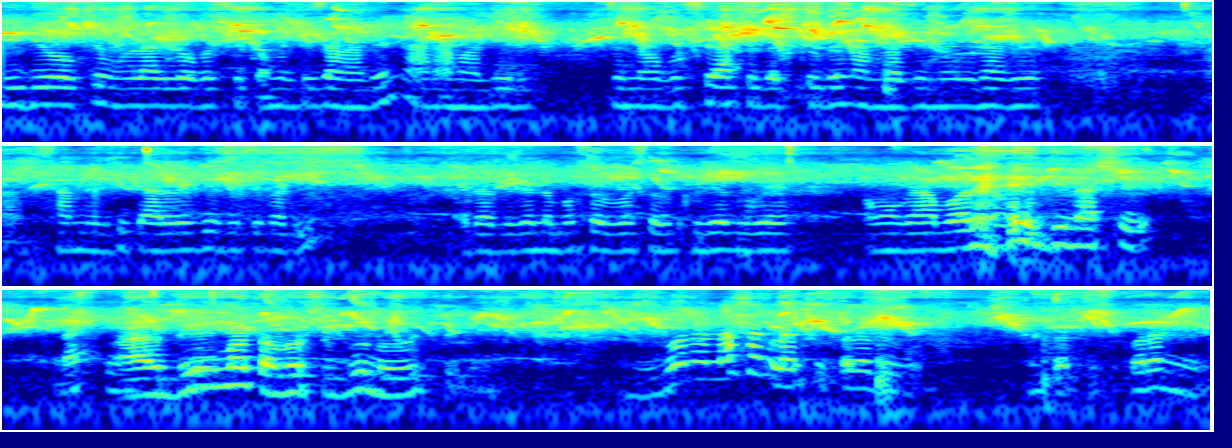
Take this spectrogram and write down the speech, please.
ভিডিও কেমন লাগল অবশ্যই কমেন্টে জানাবেন। আর আমাদের জন্য অবশ্যই আশীর্বাদ করবেন আমরা যেন এইভাবে সামনের দিকে আরও এগিয়ে যেতে পারি। এটা যেন বছর বছর ঘুরে ঘুরে আমাকে আবার এই দিন আসে। আর দিন মতো গুলো হচ্ছে। জীবনে না থাকলে আর কি করে কিছু করার নেই।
